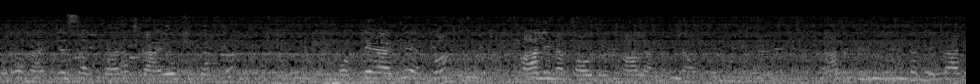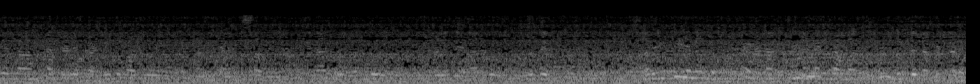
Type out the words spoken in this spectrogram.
ಕೂಡ ರಾಜ್ಯ ಸರ್ಕಾರ ಪ್ರಾಯೋಗಿಕ ಮೊಟ್ಟೆ ಆಗಲಿ ಅಥವಾ ಹಾಲಿನ ಪೌಡರ್ ಹಾಲಾಗಲಿ ನಾವು ನಾನು ತಿಂಗಳಿಂದ ಆಗಿಲ್ಲ ಅಂತ ಹೇಳಿ ಖಂಡಿತವಾಗ್ಲೂ ನನಗೆ ಅನಿಸೋದಿಲ್ಲ ಏನಾದರೂ ಒಂದು ತಿಂಗಳಿಗೆ ಏನಾದರೂ ಉಳಿದಿರ್ಬೋದು ರೀತಿ ಏನಾದರೂ ಕೂಡಲೇ ಕ್ರಮ ದುಡ್ಡನ್ನು ಬಿಡುಗಡೆ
